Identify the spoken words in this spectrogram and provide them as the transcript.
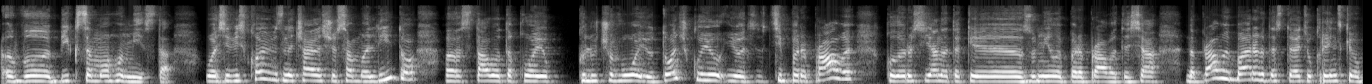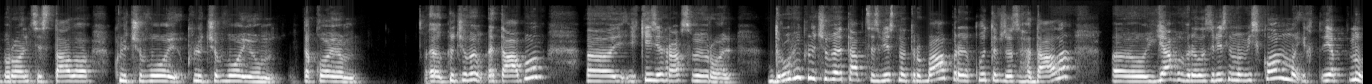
в бік самого міста. Ось і військові відзначають, що саме літо е, стало такою. Ключовою точкою, і от ці переправи, коли росіяни таки зуміли переправитися на правий берег, де стоять українські оборонці, стало ключовою ключовою такою е, ключовим етапом, який зіграв свою роль. Другий ключовий етап це, звісно, труба, про яку ти вже згадала. Е, Я говорила з різними військовими, і я ну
